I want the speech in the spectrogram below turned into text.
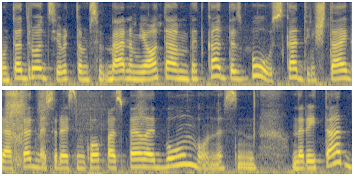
Un tad rodas, ja protams, bērnam jautājumi, kad tas būs, kad viņš staigās, kad mēs varēsim kopā spēlēt bumbu. Un, es, un arī tad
